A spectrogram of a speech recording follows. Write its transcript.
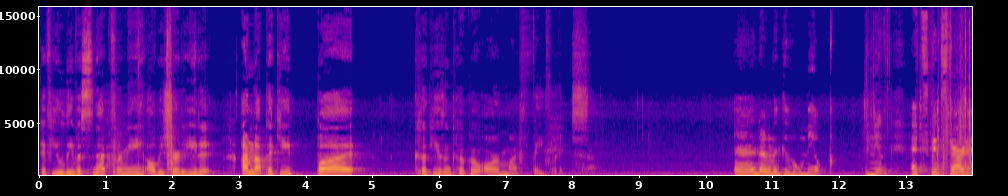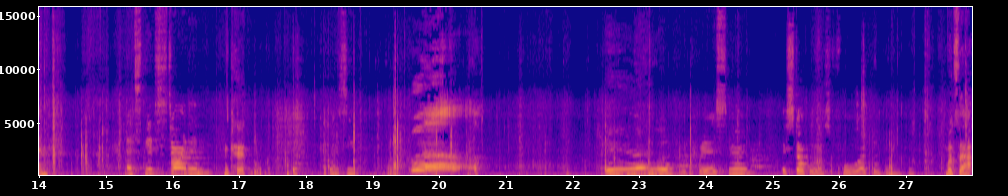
If you leave a snack for me, I'll be sure to eat it. I'm not picky, but cookies and cocoa are my favorites. And I'm gonna give them milk. Milk. Let's get started. Let's get started. Okay. Let me see. Ah. And I love Christmas. My stocking is full. I think. What's that?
